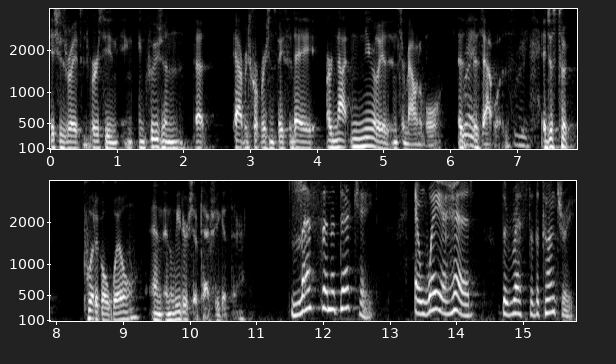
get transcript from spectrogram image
issues related to diversity and in- inclusion that average corporations face today are not nearly as insurmountable as, right. as that was. Right. It just took political will and, and leadership to actually get there. Less than a decade, and way ahead the rest of the country.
